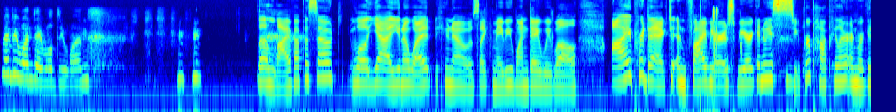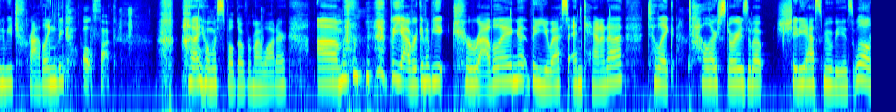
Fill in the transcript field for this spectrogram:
Maybe one day we'll do one. The live episode? Well, yeah, you know what? Who knows? Like, maybe one day we will. I predict in five years we are going to be super popular and we're going to be traveling the. Oh, fuck. I almost spilled over my water. Um, but yeah, we're going to be traveling the US and Canada to like tell our stories about shitty ass movies. Well,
